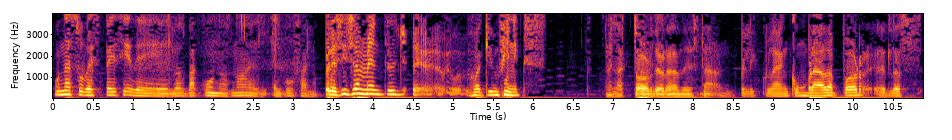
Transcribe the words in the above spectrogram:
una subespecie de los vacunos, ¿no? El, el búfalo. Precisamente eh, Joaquín Phoenix, el actor de verdad de esta película encumbrada por eh, los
